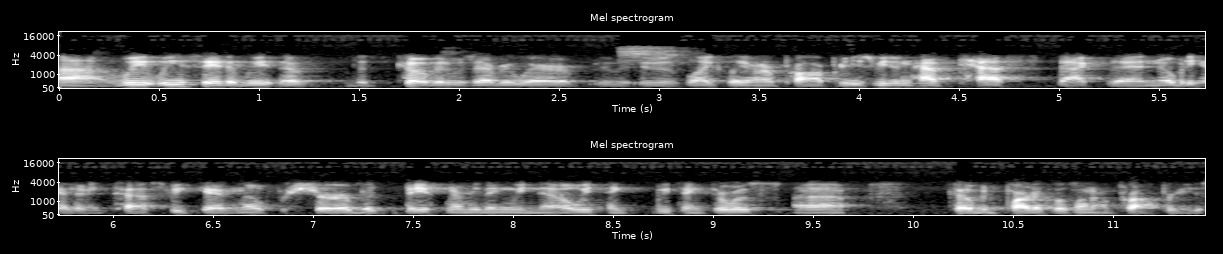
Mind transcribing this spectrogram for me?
Uh, we, we say that we that, that COVID was everywhere. It was, it was likely on our properties. We didn't have tests back then. Nobody had any tests. We can't know for sure, but based on everything we know, we think we think there was uh, COVID particles on our properties.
